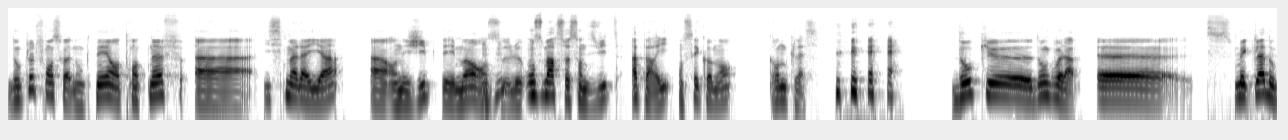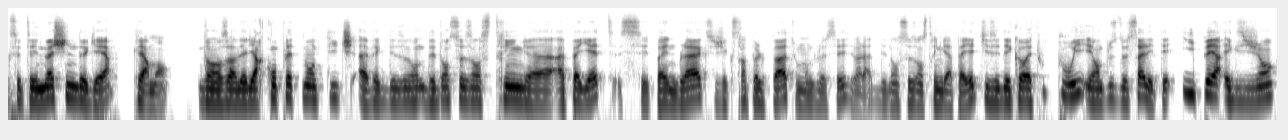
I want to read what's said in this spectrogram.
Donc, Claude François, donc né en 39 à Ismaïlia, à- en Égypte, et mort en- Mhm. le 11 mars 78 à Paris. On sait comment. Grande classe. donc, euh, donc voilà. Euh, ce mec-là, donc c'était une machine de guerre, clairement. Dans un délire complètement kitsch avec des, des danseuses en string à, à paillettes. C'est pas une blague, j'extrapole pas, tout le monde le sait. Voilà, des danseuses en string à paillettes qui faisaient décorer toutes pourries. Et en plus de ça, elle était hyper exigeant.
